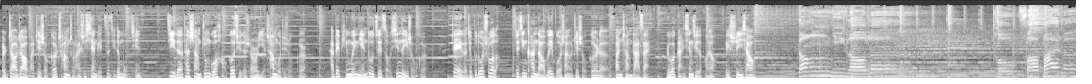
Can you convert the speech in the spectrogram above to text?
而赵照把这首歌唱出来是献给自己的母亲。记得他上中国好歌曲的时候也唱过这首歌，还被评为年度最走心的一首歌。这个就不多说了。最近看到微博上有这首歌的翻唱大赛，如果感兴趣的朋友可以试一下哦。当你老了，头发白了，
